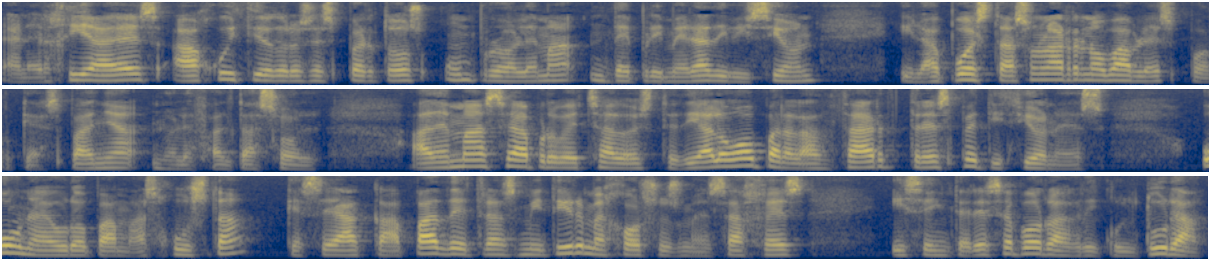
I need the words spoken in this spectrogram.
La energía es, a juicio de los expertos, un problema de primera división y la apuesta son las renovables porque a España no le falta sol. Además, se ha aprovechado este diálogo para lanzar tres peticiones. Una Europa más justa, que sea capaz de transmitir mejor sus mensajes y se interese por la agricultura.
